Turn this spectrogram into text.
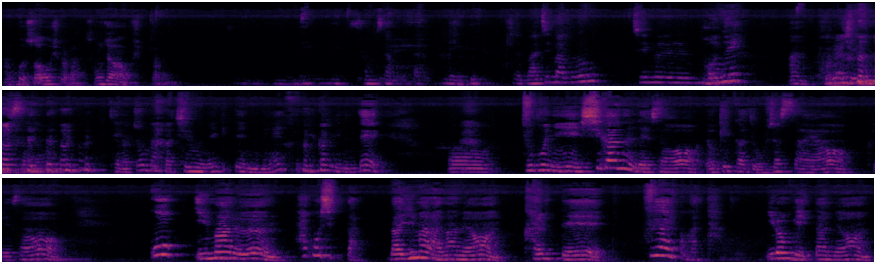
한번 써보셔라. 성장하고 싶다면. 네, 네, 감사합니다. 네. 자, 마지막으로 질문 번외? 아, 번호 질문 있어요. 제가 좀 아까 질문했기 때문에 좀 헷갈리는데 어, 두 분이 시간을 내서 여기까지 오셨어요. 그래서 꼭 이 말은 하고 싶다. 나 이 말 안 하면 갈 때 후회할 것 같아. 이런 게 있다면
